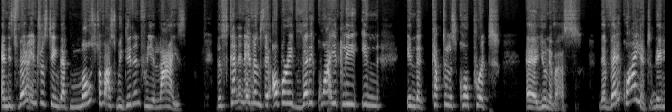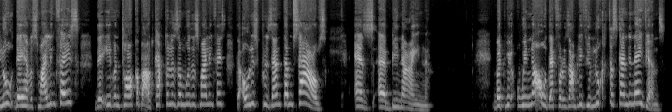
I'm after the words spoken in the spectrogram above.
and it's very interesting that most of us we didn't realize the scandinavians they operate very quietly in in the capitalist corporate uh, universe. They're very quiet. They look. They have a smiling face. They even talk about capitalism with a smiling face. They always present themselves as uh, benign. But we we know that, for example, if you look at the Scandinavians,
